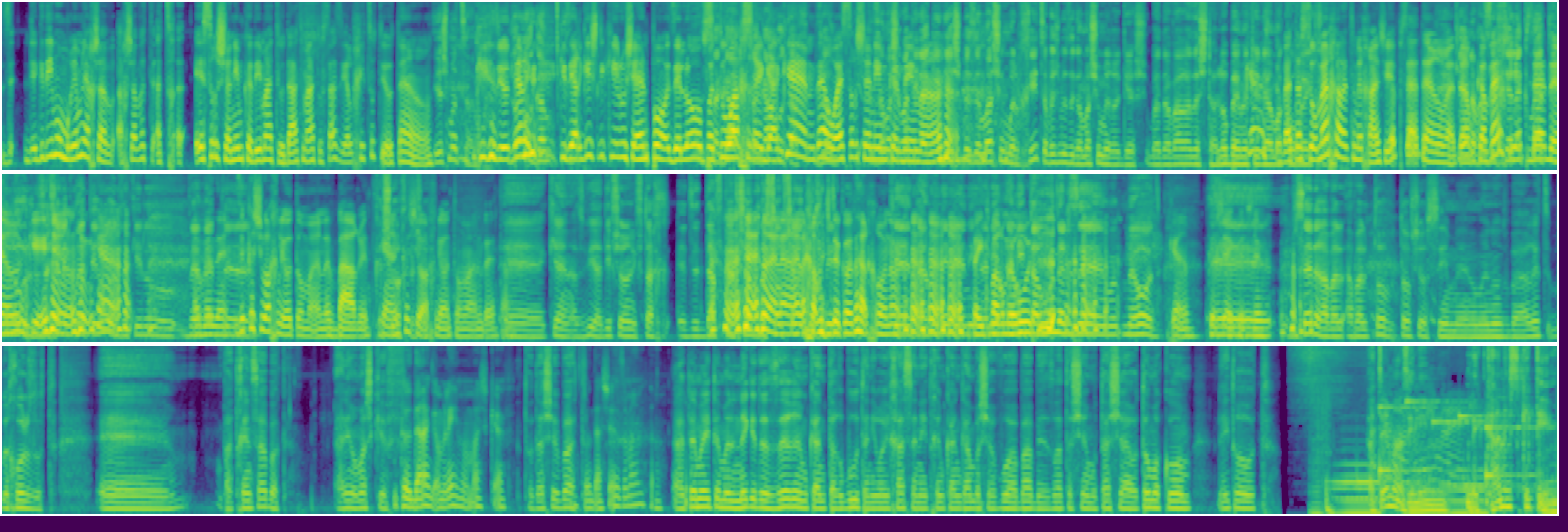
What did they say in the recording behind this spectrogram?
זה, נגיד אם אומרים לי עכשיו, עכשיו את, את עשר שנים קדימה, את יודעת מה את עושה, זה ילחיץ אותי יותר. יש מצב. כי זה יותר, לא, גם... כי זה ירגיש לי כאילו שאין פה, זה לא סגר- פתוח סגר רגע, אותך. כן, זהו, עשר שנים זה מה שבאתי קדימה. להגיד, יש בזה משהו מלחיץ, אבל יש בזה גם משהו מרגש, בדבר הזה שאתה לא באמת כן, יודע מה קורה ואתה איתך. סומך על עצמך שיהיה בסדר, ואתה כן, אבל זה מקווה שיהיה בסדר. מהטרלול, כאילו, זה חלק מהטרלול, כן. זה כאילו, אבל באמת... זה- אה, זה קשוח להיות אומן בארץ, כן, קשוח. להיות אומן בטח. אה, כן, עזבי, עדיף שלא נפתח את זה דווקא עכשיו, בסוף של התוכנית. דקות האחרונות. כן, תאמיני לי, אני- את אני- ההתמרמרות. אני טעון על זה מאוד. כן, קשה, אה, קשה. בסדר, אבל, אבל טוב, טוב שעושים אה, אומנות בארץ, בכל זאת. אה, בת חן סבק, היה לי ממש כיף. תודה, גם לי, ממש כיף. תודה שבאת. תודה שהזמנת. אתם הייתם על נגד הזרם, כאן תרבות, אני רועי חסן, אני איתכם כאן גם בשבוע הבא, בעזרת השם, אותה שעה, אותו מקום, להתראות. אתם מאזינים לכאן הסכתים,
